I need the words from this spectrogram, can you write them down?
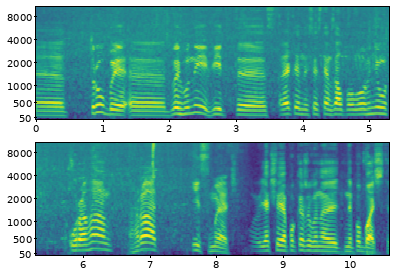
е, труби, е, двигуни від е, реактивних систем залпового вогню, ураган, град і смерч. Якщо я покажу, ви навіть не побачите.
